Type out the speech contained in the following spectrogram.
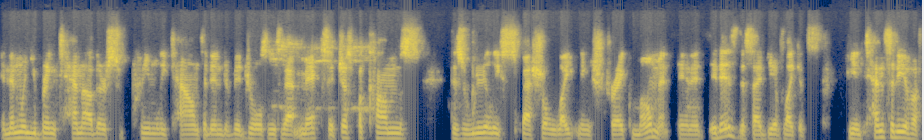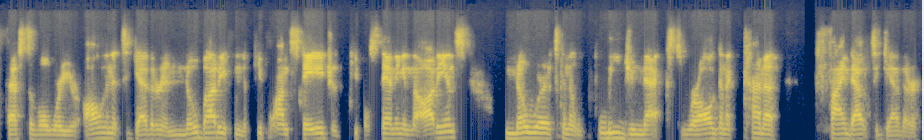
And then when you bring 10 other supremely talented individuals into that mix, it just becomes this really special lightning strike moment. And it, it is this idea of like it's the intensity of a festival where you're all in it together and nobody from the people on stage or the people standing in the audience know where it's going to lead you next. We're all going to kind of find out together.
